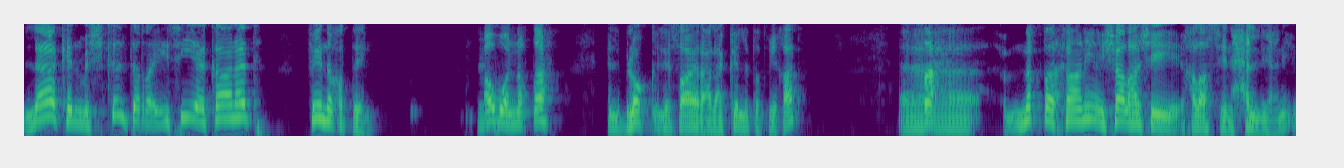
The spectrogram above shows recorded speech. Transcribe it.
لكن مشكلته الرئيسية كانت في نقطتين. أول نقطة البلوك اللي صاير على كل التطبيقات. صح. آه النقطه. الثانية إن شاء الله هالشيء خلاص ينحل يعني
